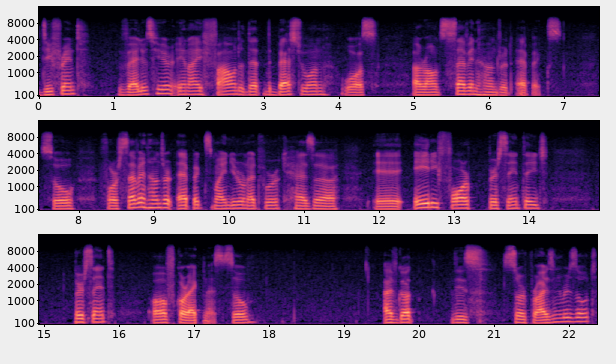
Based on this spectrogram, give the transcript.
different values here and I found that the best one was around 700 epochs. So for 700 epochs my neural network has a, a 84 percentage percent of correctness. So I've got this surprising result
